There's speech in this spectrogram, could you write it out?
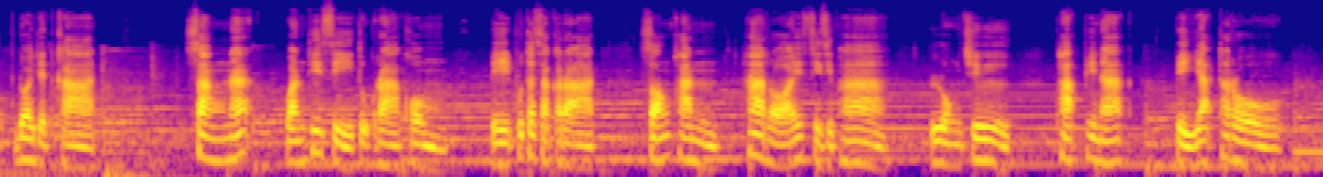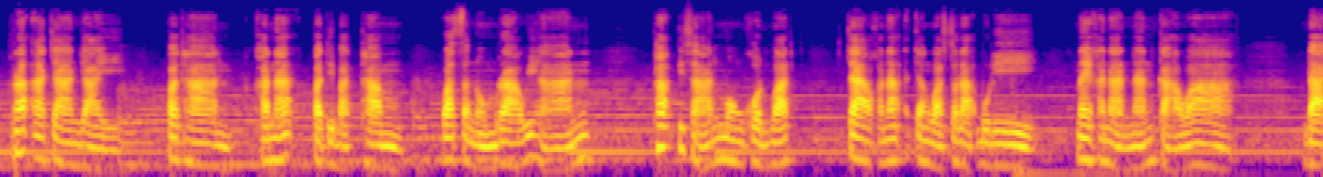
พโดยเด็ดขาด สั่งณวันที่ 4 ตุลาคม ปีพุทธศักราช 2545 ลงชื่อ พระพินะปิยะทโร พระอาจารย์ใหญ่ ประธาน คณะปฏิบัติธรรม วัดสนมราววิหาร พระพิสารมงคลวัด เจ้าคณะจังหวัดสระบุรี ในขนาดนั้นกล่าวว่า ได้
